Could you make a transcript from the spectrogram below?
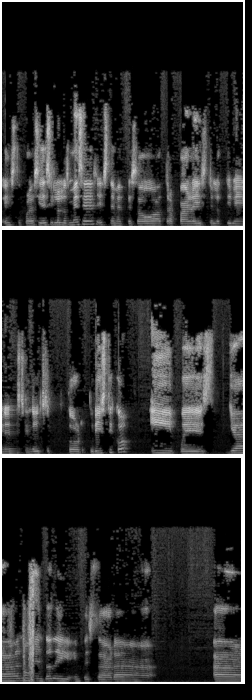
este, por así decirlo los meses, este, me empezó a atrapar este, lo que viene siendo el sector turístico. Y pues ya al momento de empezar a, a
